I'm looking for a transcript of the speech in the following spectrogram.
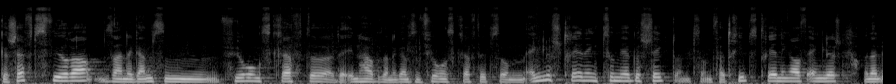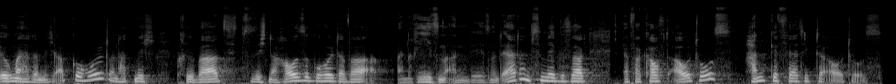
Geschäftsführer seine ganzen Führungskräfte, der Inhaber seine ganzen Führungskräfte zum Englischtraining zu mir geschickt und zum Vertriebstraining auf Englisch. Und dann irgendwann hat er mich abgeholt und hat mich privat zu sich nach Hause geholt. Da war ein Riesenanwesen. Und er hat dann zu mir gesagt, er verkauft Autos, handgefertigte Autos.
